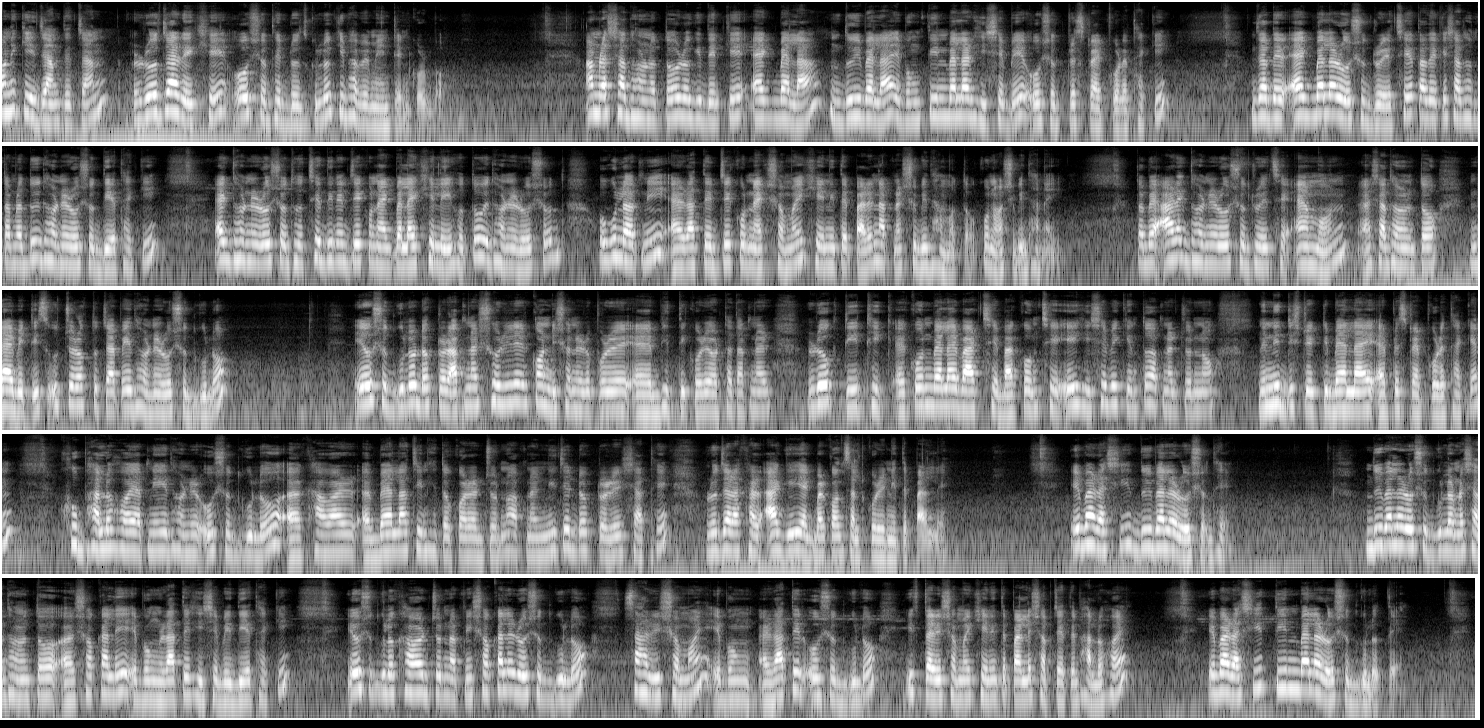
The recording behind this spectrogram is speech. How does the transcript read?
অনেকেই জানতে চান, রোজা রেখে ঔষধের ডোজগুলো কীভাবে মেনটেন করব। আমরা সাধারণত রোগীদেরকে এক বেলা, দুই বেলা এবং তিন বেলার হিসেবে ওষুধ প্রেসক্রাইব করে থাকি। যাদের এক বেলার ওষুধ রয়েছে, তাদেরকে সাধারণত আমরা দুই ধরনের ওষুধ দিয়ে থাকি। এক ধরনের ওষুধ হচ্ছে দিনের যে কোনো এক বেলায় খেলেই হতো, ওই ধরনের ওষুধ ওগুলো আপনি রাতের যে কোনো এক সময় খেয়ে নিতে পারেন আপনার সুবিধা মতো, কোনো অসুবিধা নাই। তবে আরেক ধরনের ওষুধ রয়েছে এমন সাধারণত ডায়াবেটিস, উচ্চ রক্তচাপ, এই ধরনের ওষুধগুলো। এই ওষুধগুলো ডক্টর আপনার শরীরের কন্ডিশনের উপরে ভিত্তি করে, অর্থাৎ আপনার রোগটি ঠিক কোন বেলায় বাড়ছে বা কমছে, এই হিসেবে কিন্তু আপনার জন্য নির্দিষ্ট একটি বেলায় প্রেসক্রাইব করে থাকেন। খুব ভালো হয় আপনি এই ধরনের ওষুধগুলো খাওয়ার বেলা চিহ্নিত করার জন্য আপনার নিজের ডক্টরের সাথে রোজা রাখার আগেই একবার কনসাল্ট করে নিতে পারলে। এবার আসি দুই বেলার ওষুধে দুই বেলার ওষুধগুলো আমরা সাধারণত সকালে এবং রাতের হিসেবে দিয়ে থাকি। এই ওষুধগুলো খাওয়ার জন্য আপনি সকালের ওষুধগুলো সাহারির সময় এবং রাতের ওষুধগুলো ইফতারের সময় খেয়ে নিতে পারলে সবচাইতে ভালো হয়। এবার আসি তিন বেলার ওষুধগুলোতে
